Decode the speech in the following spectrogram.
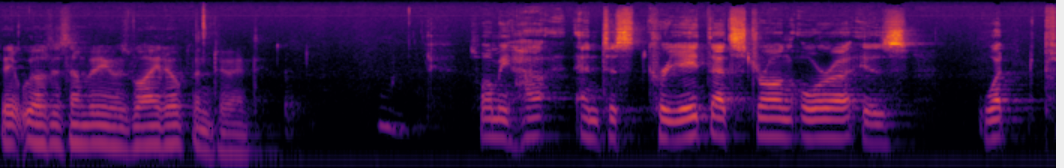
that it will to somebody who's wide open to it. Swami, how, and to create that strong aura is what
